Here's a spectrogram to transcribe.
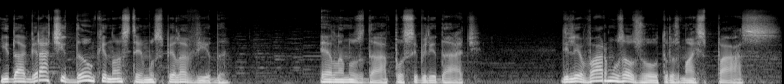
e da gratidão que nós temos pela vida. Ela nos dá a possibilidade de levarmos aos outros mais paz,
